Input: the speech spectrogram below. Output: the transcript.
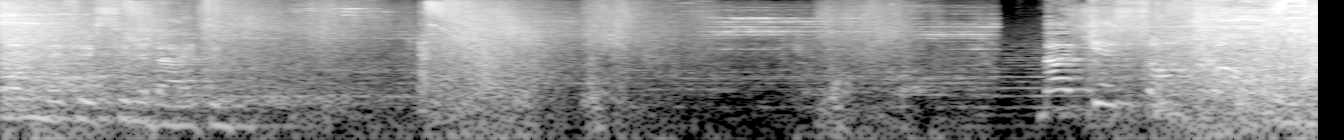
Son nefesini verdi. Merkez saldırı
